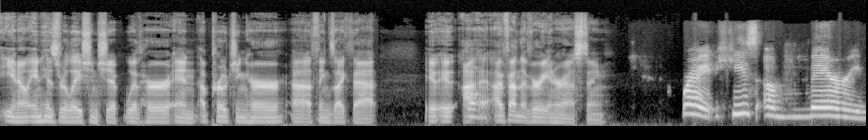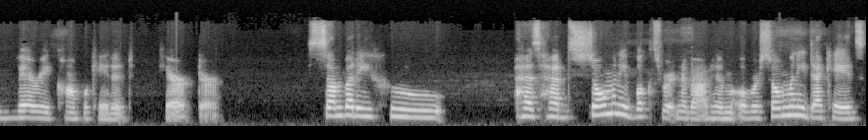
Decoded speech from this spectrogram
you know, in his relationship with her and approaching her, uh, things like that. It, it, Yeah. I, I found that very interesting. Right. He's a very, very complicated character. Somebody who has had so many books written about him over so many decades,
